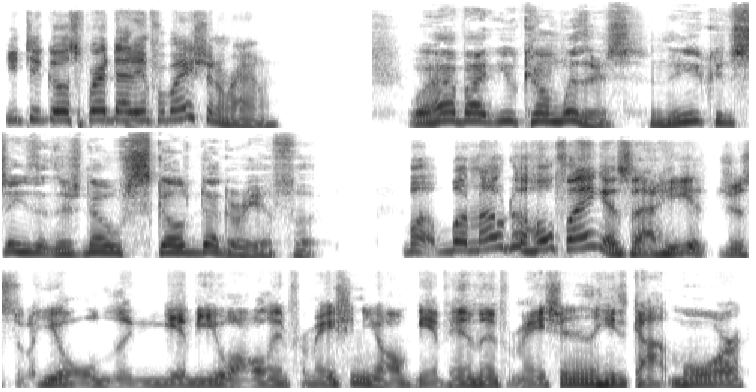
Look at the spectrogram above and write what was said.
you two go spread that information around. Well, how about you come with us, and then you can see that there's no skullduggery afoot. But but no, the whole thing is that he just he'll give you all information. You all give him information, and he's got more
